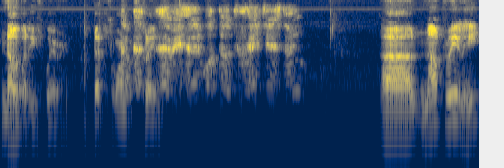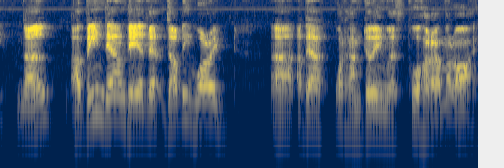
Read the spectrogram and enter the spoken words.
nobody's wearing. That's the one I've claimed. Have you heard what the two H is doing? Uh, not really, no. I've been down there, they- they'll be worried uh, about what I'm doing with Pohara Marae.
